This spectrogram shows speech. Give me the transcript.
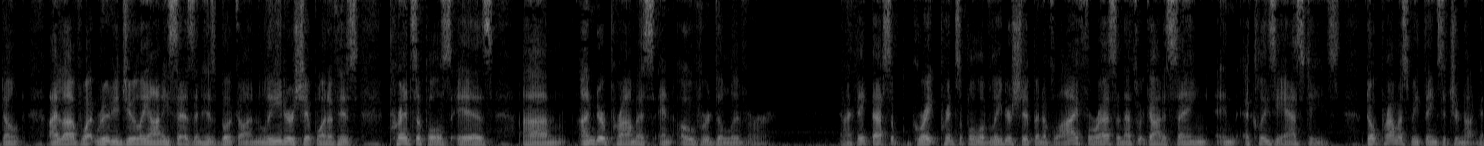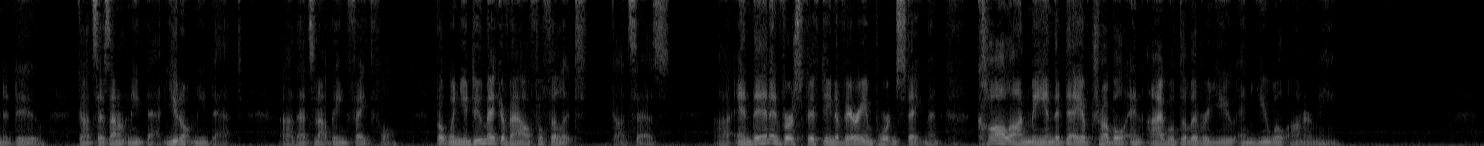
Don't I love what Rudy Giuliani says in his book on leadership. One of his principles is um, under promise and over deliver. And I think that's a great principle of leadership and of life for us. And that's what God is saying in Ecclesiastes. Don't promise me things that you're not going to do. God says, I don't need that. You don't need that. Uh, that's not being faithful. But when you do make a vow, fulfill it, God says. Uh, and then in verse 15, a very important statement Call on me in the day of trouble, and I will deliver you, and you will honor me.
